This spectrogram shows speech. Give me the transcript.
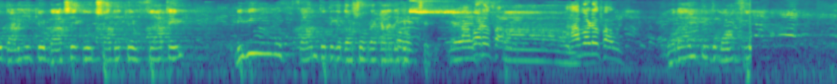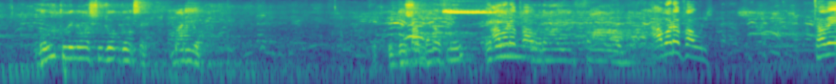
দাঁড়িয়ে কেউ গাছে কেউ ছাদে কেউ ফ্ল্যাটে। বিভিন্ন প্রান্ত থেকে দর্শকরা খেলা দেখে নিচ্ছেন। আবারও ফাউল গদাই কিন্তু গোল তুলে নেওয়ার সুযোগ রয়েছে মারিও। আবারও foul। আবারও ফাউল তবে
